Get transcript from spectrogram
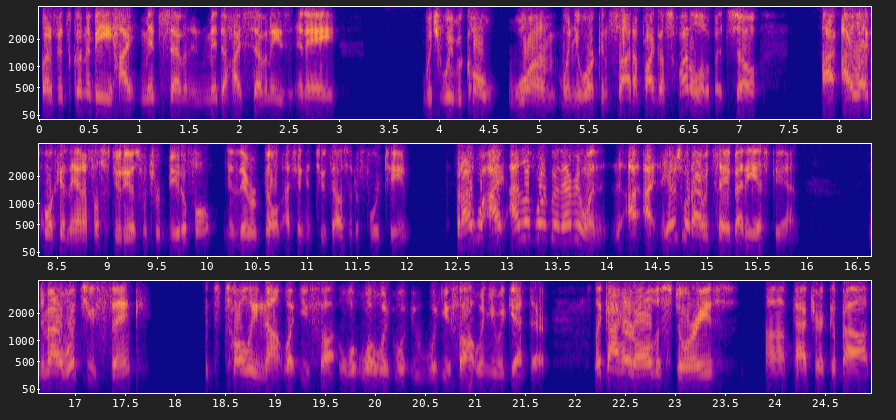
But if it's going to be high mid seven mid to high seventies in a which we would call warm when you work inside, I'm probably gonna sweat a little bit. So I, I like working in the NFL studios, which were beautiful. Know, they were built, I think, in 2014. But I, I, I love working with everyone. I, I, here's what I would say about ESPN: no matter what you think, it's totally not what you thought. What, what, what, you thought when you would get there. Like I heard all the stories, uh, Patrick, about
